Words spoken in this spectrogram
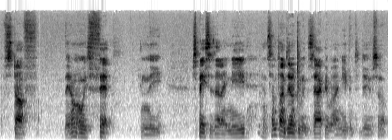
of stuff they don't always fit in the spaces that I need and sometimes they don't do exactly what I need them to do so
